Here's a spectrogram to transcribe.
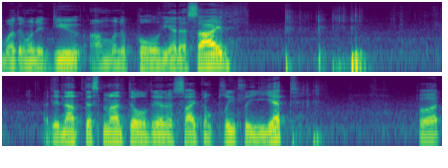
what I'm going to do, I'm going to pull the other side. I did not dismantle the other side completely yet, but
